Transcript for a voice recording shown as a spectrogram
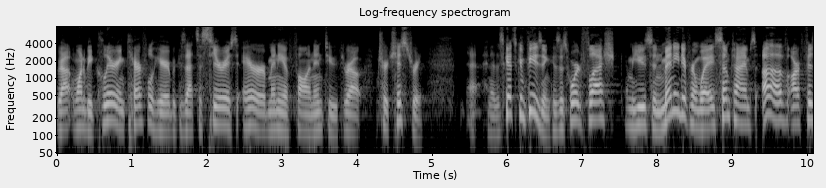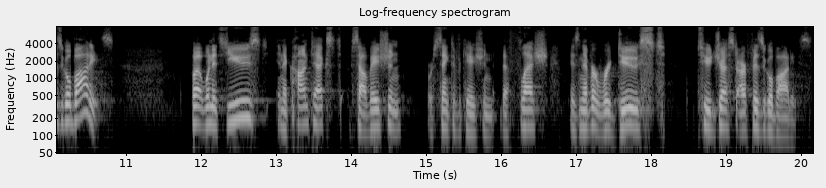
We want to be clear and careful here because that's a serious error many have fallen into throughout church history. Uh, and this gets confusing because this word flesh can be used in many different ways, sometimes of our physical bodies. But when it's used in a context of salvation or sanctification, the flesh is never reduced to just our physical bodies.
